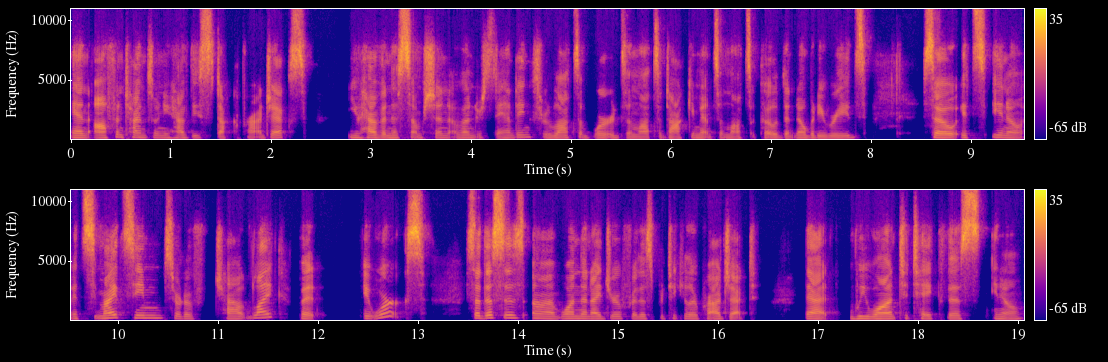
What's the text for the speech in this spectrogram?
And oftentimes when you have these stuck projects, you have an assumption of understanding through lots of words and lots of documents and lots of code that nobody reads. So it's, you know, it's, it might seem sort of childlike, but it works. So this is uh, one that I drew for this particular project that we want to take this, you know,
